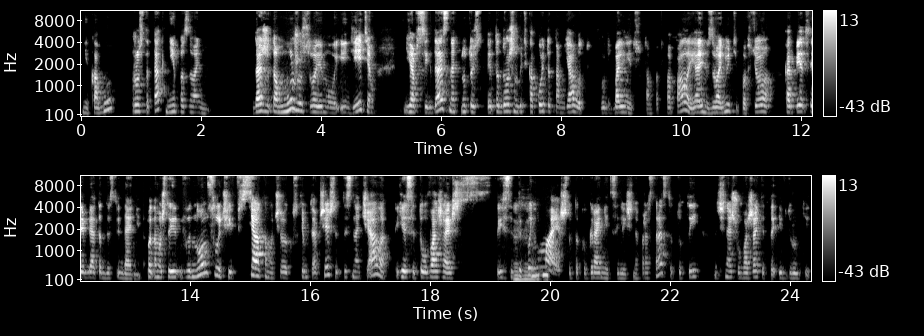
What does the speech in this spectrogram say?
никому просто так не позвоню даже там мужу своему и детям, я всегда ну, то есть это должен быть какой-то там, я вот, вот в больницу там попала, я им звоню, типа, все, капец, ребята, до свидания. Потому что в ином случае всякому человеку, с кем ты общаешься, ты сначала, если ты уважаешь если mm-hmm. ты понимаешь, что такое границы и личное пространство, то ты начинаешь уважать это и в других.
